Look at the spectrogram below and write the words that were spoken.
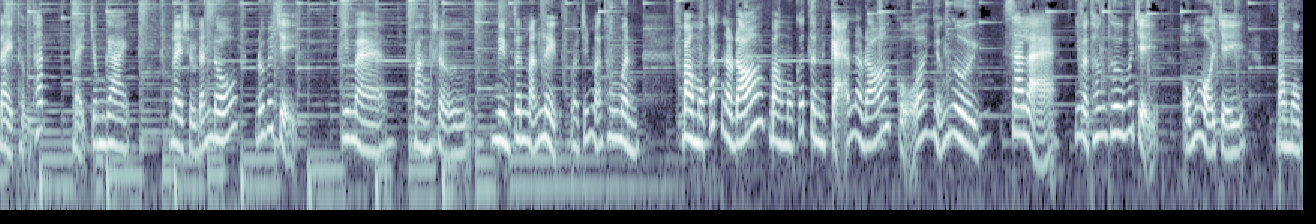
đầy thử thách, đầy chông gai, đầy sự đánh đố đối với chị. Nhưng mà bằng sự niềm tin mãnh liệt vào chính bản thân mình bằng một cách nào đó bằng một cái tình cảm nào đó của những người xa lạ nhưng mà thân thương với chị ủng hộ chị bằng một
